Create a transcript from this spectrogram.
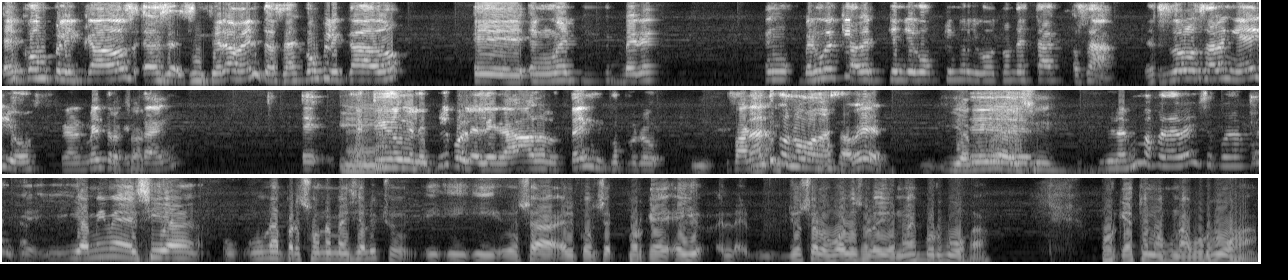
es complicado, sinceramente, o sea, es complicado eh, en un, ver, ver un equipo, a ver quién llegó, quién no llegó, dónde está, o sea, eso solo lo saben ellos, realmente, lo que están eh, metidos en el equipo, el delegado, los técnicos, pero fanáticos no van a saber. Y a mí eh, de la misma PDB se puede dar cuenta. Y, a mí me decía, una persona me decía, Lucho, y, o sea, el concepto, porque ellos, yo se lo vuelvo y se lo digo, no es burbuja, porque esto no es una burbuja,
